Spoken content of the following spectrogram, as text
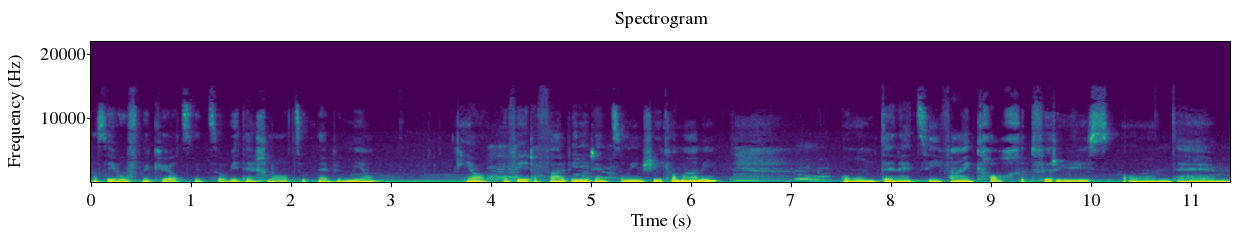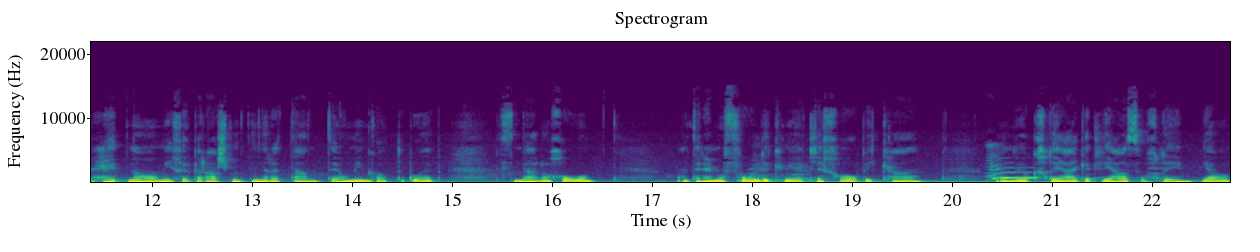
Also ich hoffe, man hört es nicht so, wie der knarzt neben mir ja, auf jeden Fall bin ich dann zu meinem Schwiegermami. Und dann hat sie fein gekocht für uns und ähm, hat noch mich überrascht mit meiner Tante und meinem Gottenbub. Die sind auch noch gekommen. Und dann haben wir voll einen gemütlichen Abend gehabt. Und wirklich eigentlich auch so ein bisschen, ja,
